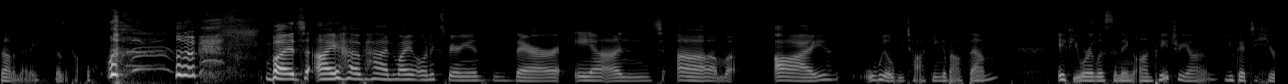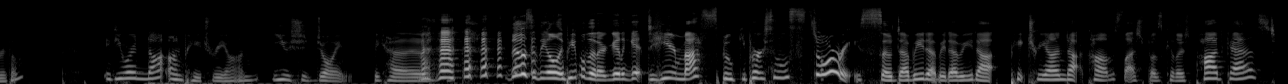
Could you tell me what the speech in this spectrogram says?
Not a many, there's a couple. but I have had my own experiences there and um I will be talking about them. If you are listening on Patreon, you get to hear them. If you are not on Patreon, you should join because those are the only people that are going to get to hear my spooky personal stories. So www.patreon.com slash buzzkillerspodcast.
